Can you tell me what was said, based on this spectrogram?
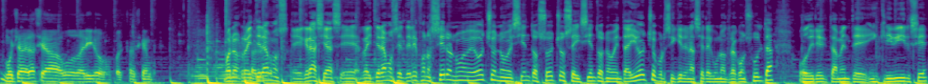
Muchas gracias a vos, Darío, por estar siempre. Bueno, reiteramos, eh, gracias, eh, reiteramos el teléfono 098-908-698 por si quieren hacer alguna otra consulta o directamente inscribirse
